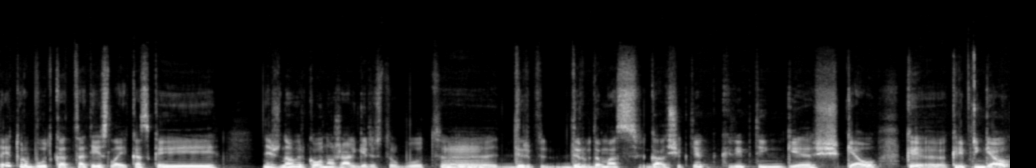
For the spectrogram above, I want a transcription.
tai turbūt, kad ateis laikas, kai, nežinau, ir Kauno Žalgeris turbūt mm. dirb, dirbdamas gal šiek tiek kryptingiškiau, kry- kryptingiau,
